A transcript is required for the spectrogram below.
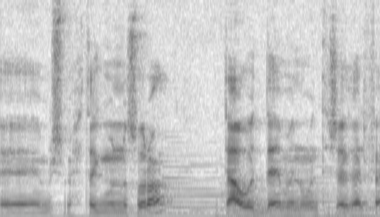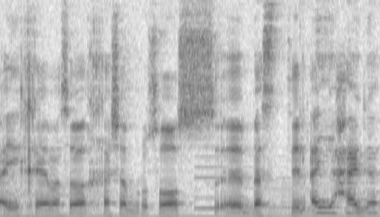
آه، مش محتاج منه سرعة. اتعود دايما وأنت شغال في أي خامة سواء خشب رصاص آه، بستل أي حاجة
